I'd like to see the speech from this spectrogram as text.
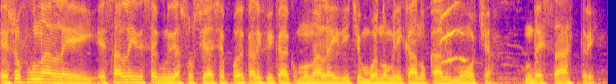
Eso fue una ley, esa ley de seguridad social se puede calificar como una ley, dicho en buen dominicano, calimocha, un desastre.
